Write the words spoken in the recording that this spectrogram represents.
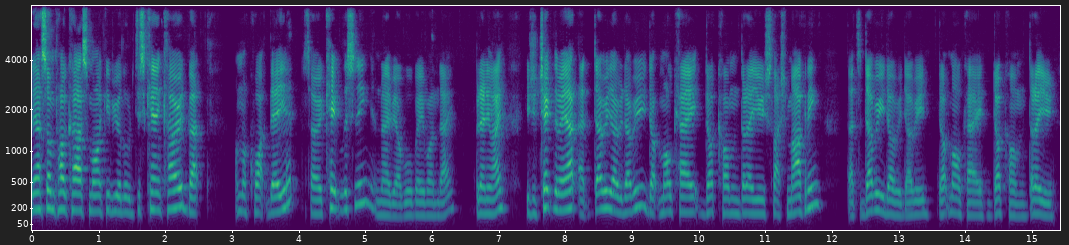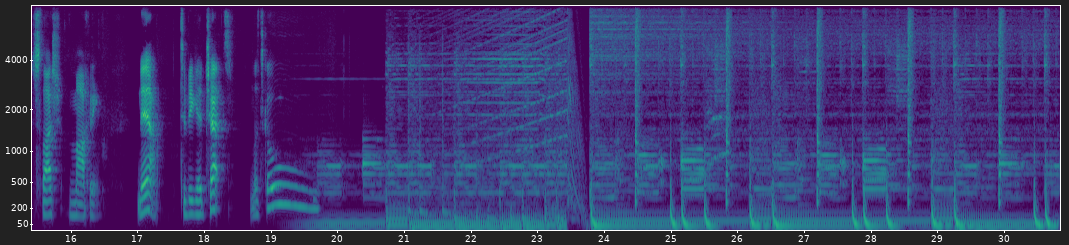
Now, some podcasts might give you a little discount code, but I'm not quite there yet, so keep listening, and maybe I will be one day. But anyway, you should check them out at www.mulcahy.com.au slash marketing. That's www.mulcahy.com.au slash marketing. Now, to Big Head Chats. Let's go.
